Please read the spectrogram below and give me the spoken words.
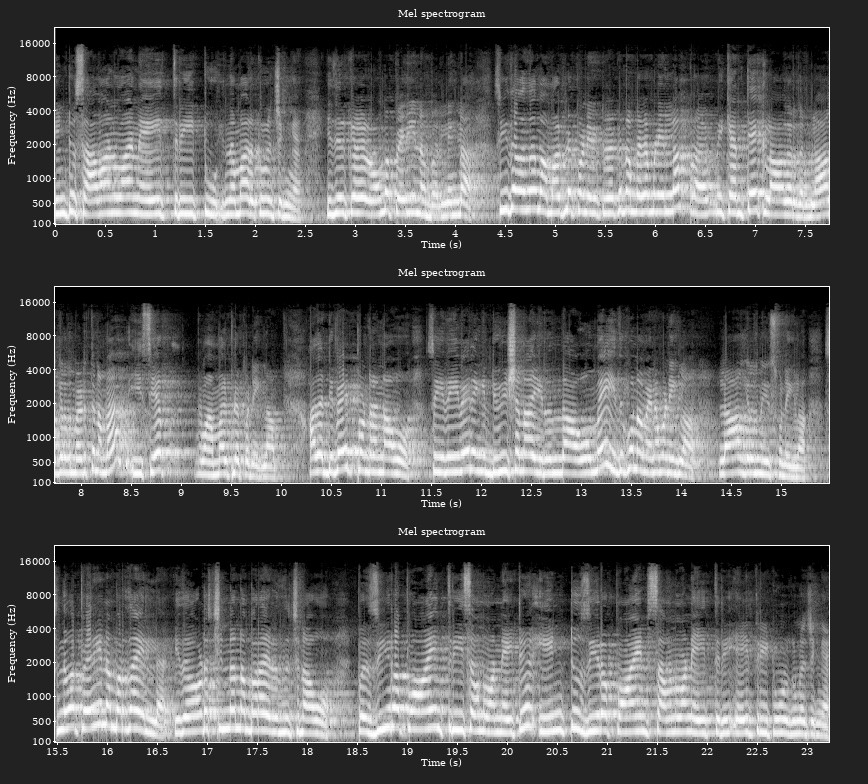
into seven one eight three two இந்த மாதிரி இருக்குன்னு வச்சுக்கோங்க. இது இருக்கிற ரொம்ப பெரிய நம்பர் இல்லைங்களா? ஸோ இதை வந்து நம்ம மல்டிப்ளை பண்ணிட்டு நம்ம என்ன பண்ணிடலாம்? We can take logarithm logarithm எடுத்து நம்ம ஈஸியாக மல்டிப்ளை பண்ணிக்கலாம். அதை டிவைட் பண்ணுறனாவும் ஸோ இதையவே நீங்கள் டிவிஷனாக இருந்தாவுமே இதுக்கும் நம்ம என்ன பண்ணிக்கலாம்? லாகிரதம் யூஸ் பண்ணிக்கலாம். ஸோ இந்த மாதிரி பெரிய நம்பர் தான் இல்லை. இதோட சின்ன நம்பராக இருந்துச்சுனாவும் இப்போ zero point three seven one eight into zero point seven one eight three eight three two இருக்குன்னு வச்சுங்க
